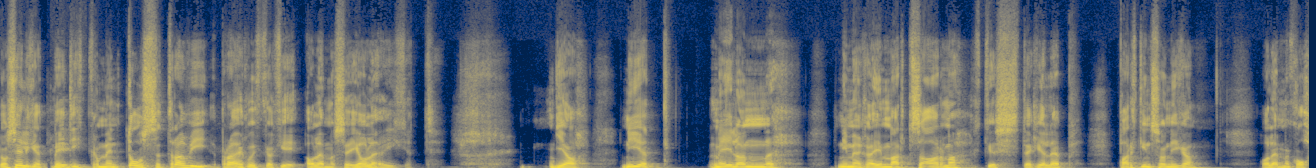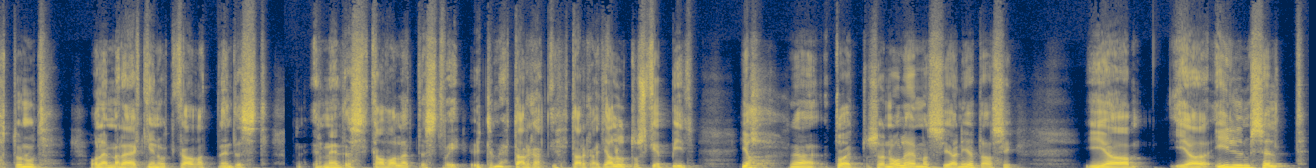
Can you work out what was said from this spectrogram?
no selge, et medikamentoosset ravi praegu ikkagi olemas ei ole õiget jah, nii et meil on nimega Mart Saarma, kes tegeleb Parkinsoniga. oleme kohtunud, oleme rääkinud ka vot nendest, nendest kavalatest või ütleme, targad, targad jalutuskepid. jah, toetus on olemas ja nii edasi. ja, ja ilmselt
